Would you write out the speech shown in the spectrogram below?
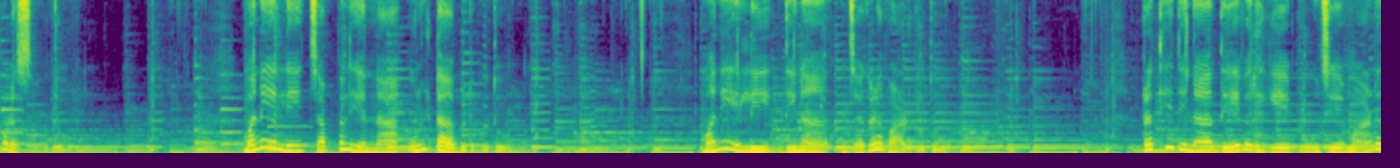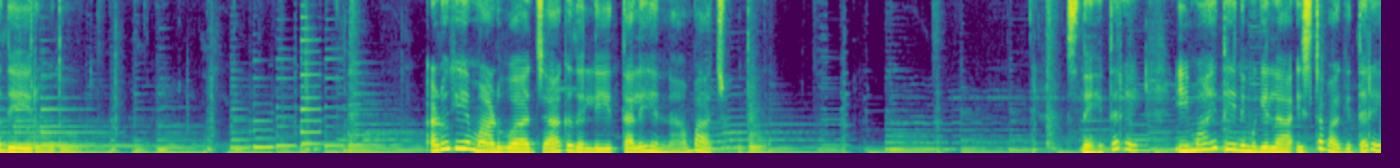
ಬಳಸುವುದು. ಮನೆಯಲ್ಲಿ ಚಪ್ಪಲಿಯನ್ನ ಉಲ್ಟಾ ಬಿಡುವುದು. ಮನೆಯಲ್ಲಿ ದಿನ ಜಗಳವಾಡುವುದು. ಪ್ರತಿದಿನ ದೇವರಿಗೆ ಪೂಜೆ ಮಾಡದೇ ಇರುವುದು. ಅಡುಗೆ ಮಾಡುವ ಜಾಗದಲ್ಲಿ ತಲೆಯನ್ನ ಬಾಚುವುದು. ಸ್ನೇಹಿತರೆ, ಈ ಮಾಹಿತಿ ನಿಮಗೆಲ್ಲ ಇಷ್ಟವಾಗಿದ್ದರೆ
